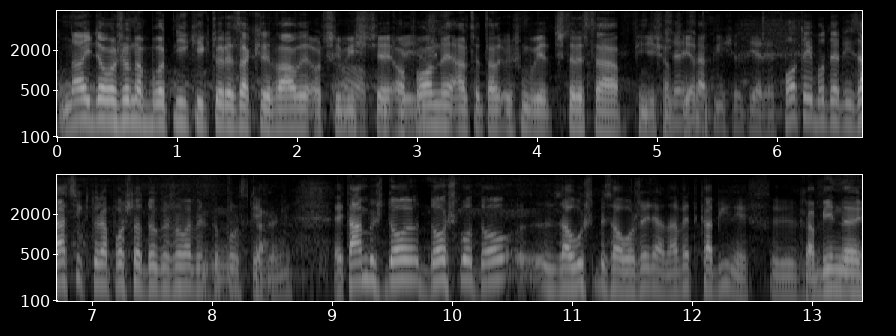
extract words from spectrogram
No i dołożono błotniki, które zakrywały oczywiście później już- opony, ale to tam już mówię 451. 451. Po tej modernizacji, która poszła do Gorzowa Wielkopolskiego. Nie? E, Tam już do, doszło do, e, załóżmy, założenia nawet kabiny. W, Kabiny,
